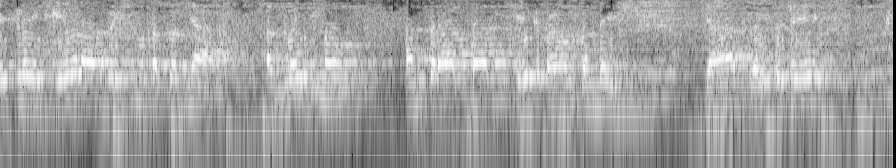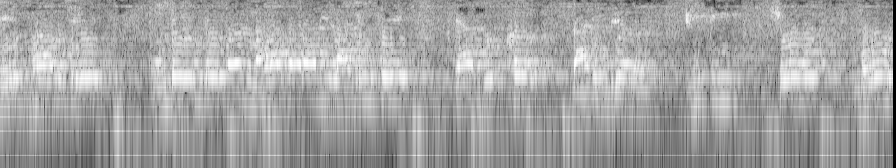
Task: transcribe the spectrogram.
એટલે કેવળ અદ્વૈતનું તત્વજ્ઞાન. અદ્વૈતનો અંતરાત્માની એકતાનો સંદેશ. જ્યાં દ્વૈત છે, ભેદભાવ છે, ઊંડે ઊંડે પણ મહાતારાની લાગણી છે, ત્યાં દુઃખ, દારિદ્ર્ય ભીતિ શોક મોહ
